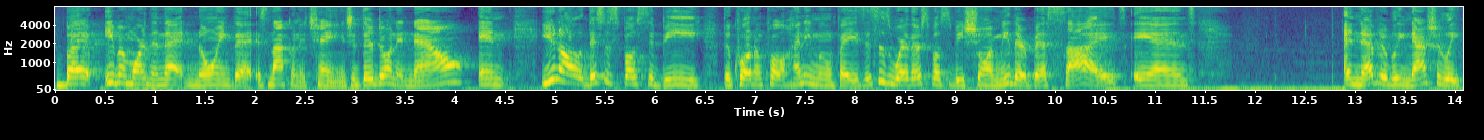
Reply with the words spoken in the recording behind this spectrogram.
But even more than that knowing that it's not going to change. If they're doing it now and you know this is supposed to be the quote unquote honeymoon phase. This is where they're supposed to be showing me their best sides. And inevitably, naturally,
